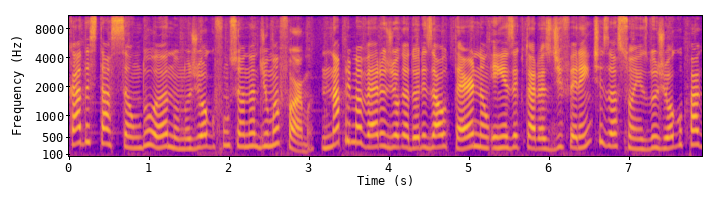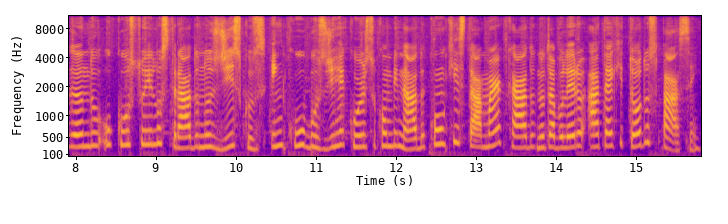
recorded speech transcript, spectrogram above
Cada estação do ano no jogo funciona de uma forma. Na primavera, os jogadores alternam em executar as diferentes ações do jogo, pagando o custo ilustrado nos discos em cubos de recurso combinado com o que está marcado no tabuleiro até que todos passem.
